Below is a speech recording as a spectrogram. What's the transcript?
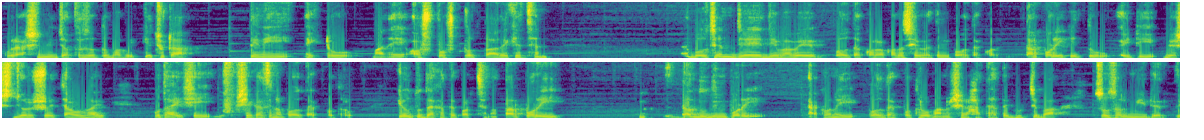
করে আসেননি যথাযথভাবে, কিছুটা তিনি একটু মানে অস্পষ্টতা রেখেছেন। বলছেন যে যেভাবে পদত্যাগ করার কথা, সেভাবে তিনি পদত্যাগ করেন। তারপরেই কিন্তু এটি বেশ জোরে সোরে চাউর হয়, কোথায় সেই শেখ হাসিনা পদত্যাগপত্র? কেউ তো দেখাতে পারছে না। তারপরেই, তার দুদিন পরেই এখন এই পদত্যাগপত্র মানুষের হাতে হাতে ঘুরছে বা সোশ্যাল মিডিয়াতে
